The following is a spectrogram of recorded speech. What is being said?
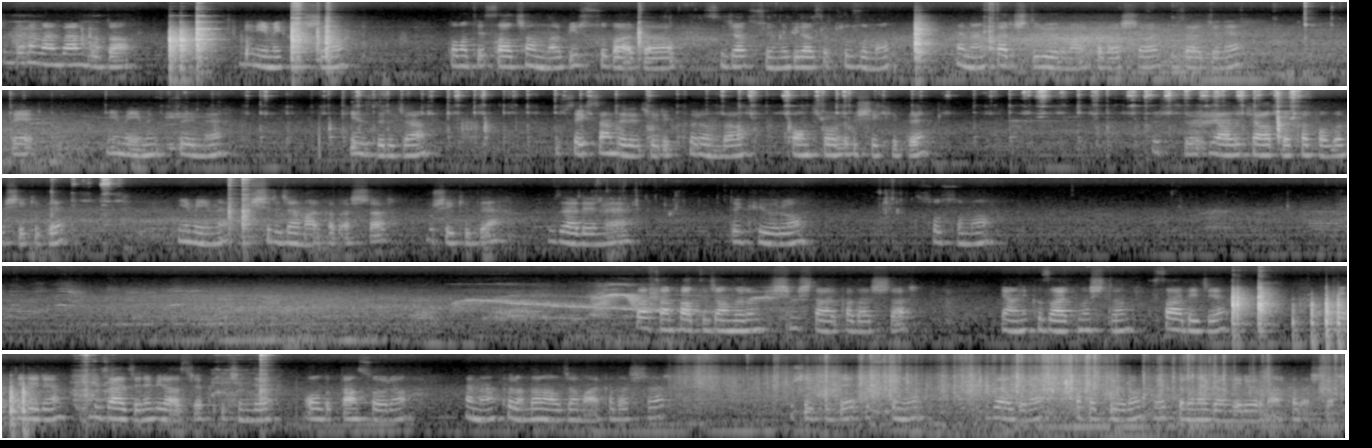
Şimdi hemen ben burada bir yemek kaşığı domates salçamla bir su bardağı sıcak suyumu biraz da tuzumu hemen karıştırıyorum arkadaşlar güzelce ne ve yemeğimin üzerine gezdireceğim. 180 derecelik fırında kontrollü bir şekilde üstü yağlı kağıtla kapalı bir şekilde yemeğimi pişireceğim arkadaşlar. Bu şekilde üzerlerine döküyorum sosumu. Zaten patlıcanlarım pişmişti arkadaşlar. Yani kızartmıştım. Sadece köftelerim güzelce birazcık içinde olduktan sonra hemen fırından alacağım arkadaşlar. Bu şekilde üstünü güzelce kapatıyorum ve fırına gönderiyorum arkadaşlar.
